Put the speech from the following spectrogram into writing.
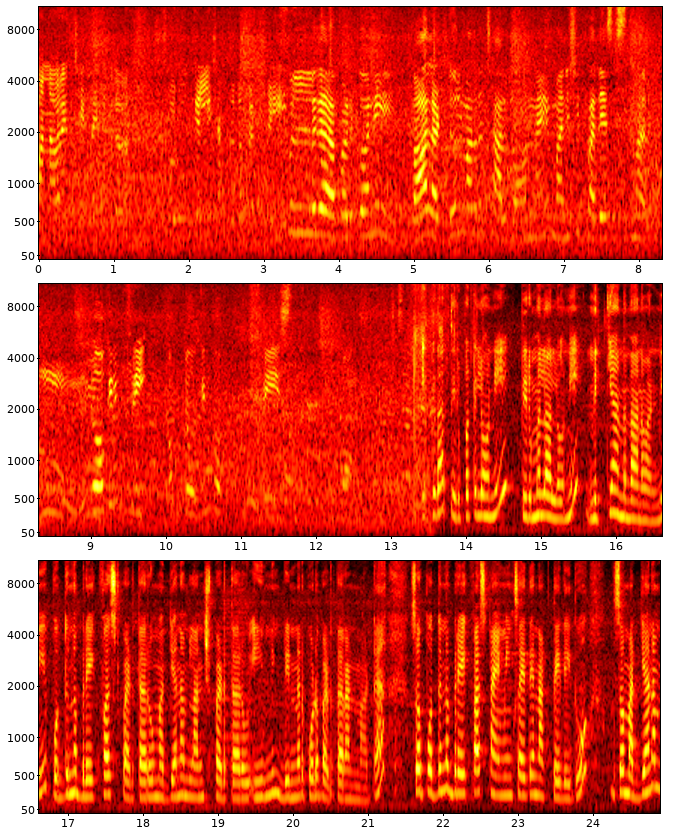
వన్ అవర్ అయితే చేంజ్ అయిపోతుంది కదా. సో రూమ్కి వెళ్ళి చక్కగా ఫ్రెష్ అయ్యి ఫుల్గా పడుకొని బాగా లడ్డూలు మాత్రం చాలా బాగున్నాయి. మనిషికి పదేసి ఇస్తున్నారు టోకెన్ ఫ్రీ ఒక టోకెన్ ఒక ఫ్రీ ఇస్తున్నారు. ఇక్కడ తిరుపతిలోని తిరుమలలోని నిత్య అన్నదానం అండి. పొద్దున్న బ్రేక్ఫాస్ట్ పెడతారు మధ్యాహ్నం లంచ్ పెడతారు ఈవినింగ్ డిన్నర్ కూడా పెడతారనమాట సో పొద్దున్న బ్రేక్ఫాస్ట్ టైమింగ్స్ అయితే నాకు తెలీదు. సో మధ్యాహ్నం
